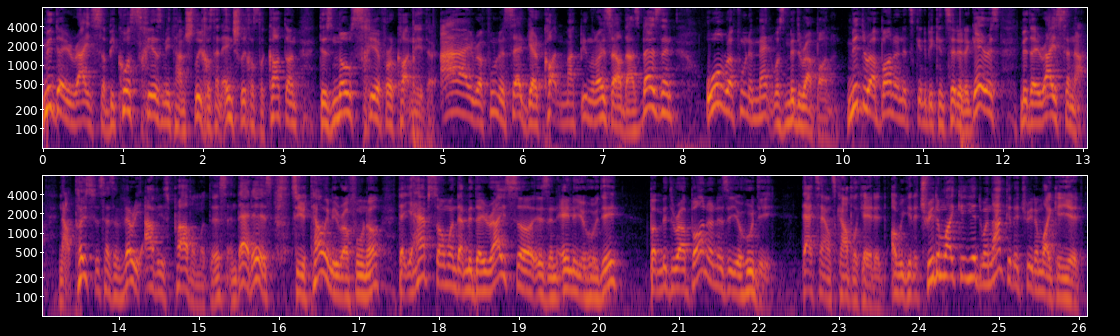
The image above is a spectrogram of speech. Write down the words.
midday raisa because schiyas mitam shlichos and ain't shlichos lekatan. There's no schiyah for a cotton either. I Rav Huna said ger cotton matbin raisa al das bezdin. All Rav Huna meant was midrabanan. Midrabanan, it's going to be considered a geris. Midday raisa not. Now Toisus has a very obvious problem with this, and that is so you're telling me Rav Huna that you have someone that midday raisa is an ene Yehudi, but midrabanan is a Yehudi. That sounds complicated. Are we going to treat him like a yid? We're not going to treat him like a yid.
